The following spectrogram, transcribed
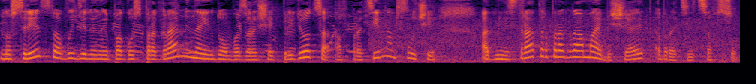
Но средства, выделенные по госпрограмме, на их дом возвращать придется, а в противном случае администратор программы обещает обратиться в суд.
